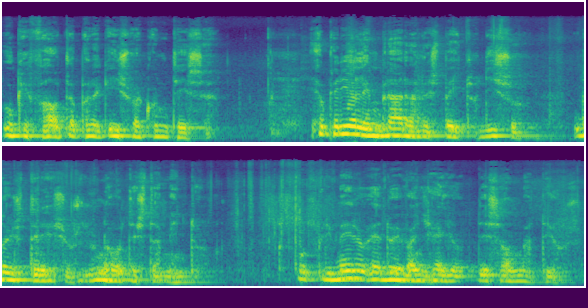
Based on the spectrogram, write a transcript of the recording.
o que falta para que isso aconteça. Eu queria lembrar a respeito disso dois trechos do Novo Testamento. O primeiro é do Evangelho de São Mateus.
